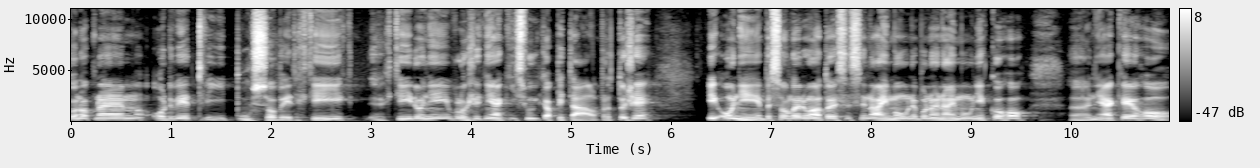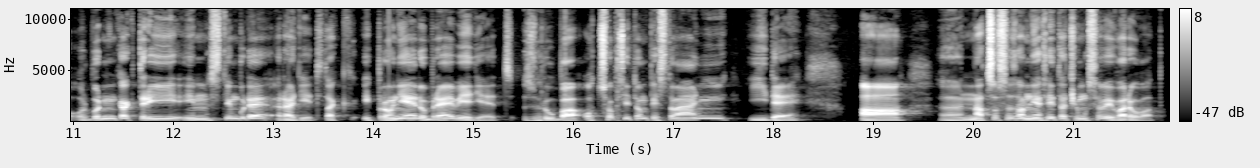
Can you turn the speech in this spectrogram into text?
konopném odvětví působit, chtějí, chtějí do něj vložit nějaký svůj kapitál, protože i oni, bez ohledu na to, jestli si najmou nebo nenajmou někoho, eh, nějakého odborníka, který jim s tím bude radit, tak i pro ně je dobré vědět zhruba, o co při tom pěstování jde a na co se zaměřit a čemu se vyvarovat.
